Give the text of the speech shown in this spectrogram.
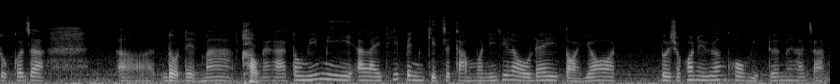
สุขก็จะเอ่อโดดเด่นมากครับ นะคะ ตรงนี้มีอะไรที่เป็นกิจกรรมวันนี้ที่เราได้ต่อยอด โดยเฉพาะในเรื่องโควิดด้วยไหมคะอาจารย์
